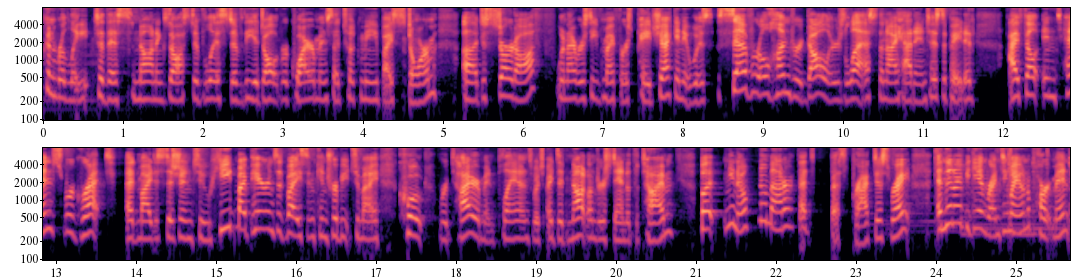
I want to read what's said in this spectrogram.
Can relate to this non exhaustive list of the adult requirements that took me by storm. Uh, to start off, when I received my first paycheck and it was several hundred dollars less than I had anticipated, I felt intense regret at my decision to heed my parents' advice and contribute to my quote retirement plans, which I did not understand at the time. But, you know, no matter, that's best practice, right? And then I began renting my own apartment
